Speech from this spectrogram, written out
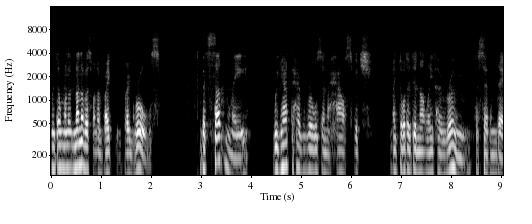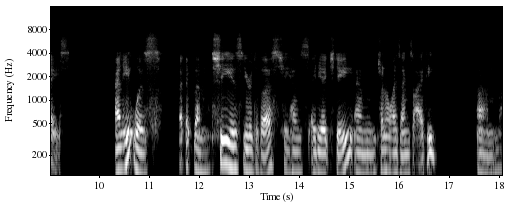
we don't want to none of us want to break break rules, but suddenly we had to have rules in the house which my daughter did not leave her room for seven days, and it was. Um, she is neurodiverse. She has ADHD and generalized anxiety, um,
